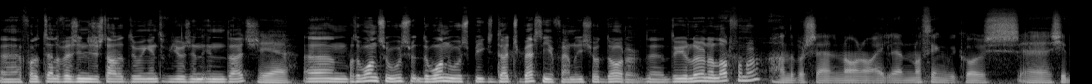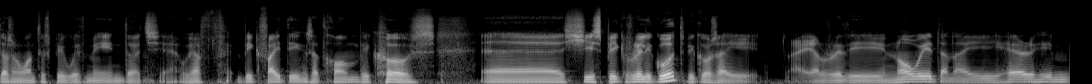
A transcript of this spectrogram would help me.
uh, for the television, you started doing interviews in, in Dutch. yeah Um, but the one who the one who speaks Dutch best in your family is your daughter. Uh, do you learn a lot from her? Hundred percent. No, no. I learn nothing because uh, she doesn't want to speak with me in Dutch. Yeah, we have big fightings at home because uh, she speaks really good because I I already know it and I hear him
